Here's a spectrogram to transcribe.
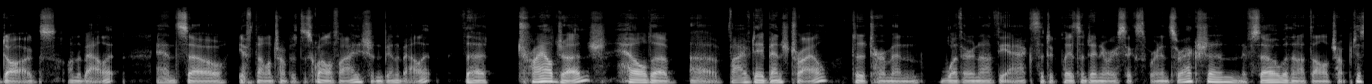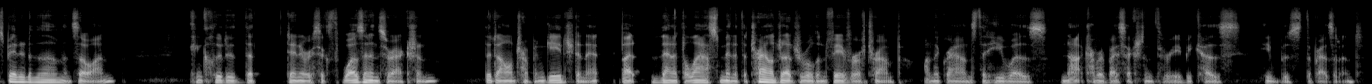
dogs on the ballot. And so if Donald Trump is disqualified, he shouldn't be on the ballot. The trial judge held a, a five day bench trial to determine whether or not the acts that took place on January 6th were an insurrection, and if so, whether or not Donald Trump participated in them, and so on. Concluded that January 6th was an insurrection, that Donald Trump engaged in it. But then at the last minute, the trial judge ruled in favor of Trump on the grounds that he was not covered by Section 3 because he was the president.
